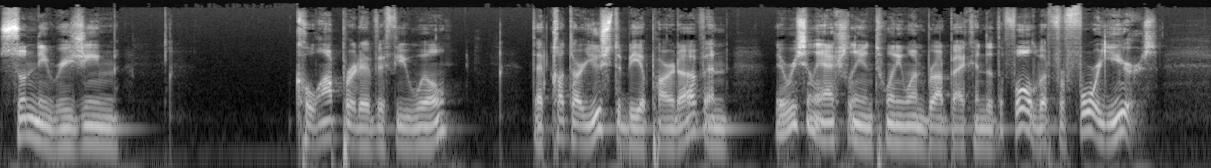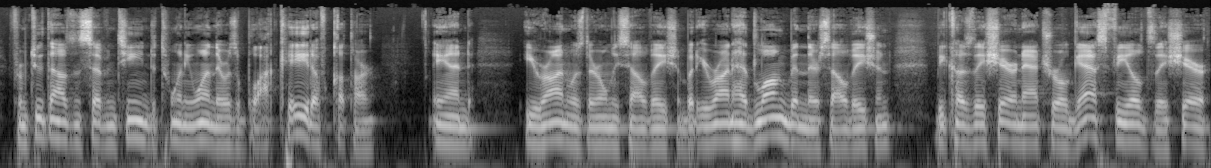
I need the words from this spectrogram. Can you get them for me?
Sunni regime cooperative, if you will, that Qatar used to be a part of, and they recently actually in 21 brought back into the fold. But for four years, from 2017 to 21, there was a blockade of Qatar, and Iran was their only salvation. But Iran had long been their salvation because they share natural gas fields, they share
